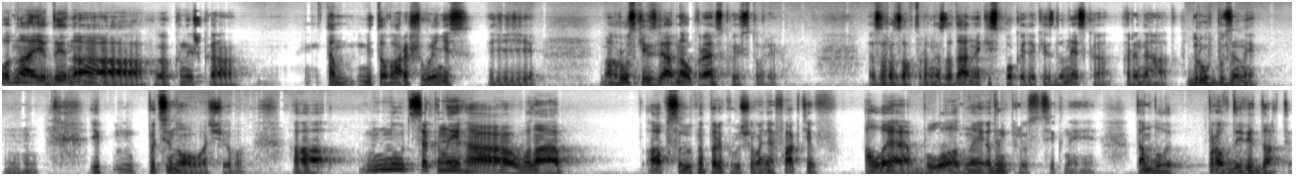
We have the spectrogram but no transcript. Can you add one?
Одна єдина е, книжка, там мій товариш виніс її Руський взгляд на українську історію. Я зараз завтра не згадаю, ну, якийсь покидьок із Донецька, ренегат, друг Бузини. Угу. І поціновувач його. А, ну, ця книга, вона абсолютно перекручування фактів, але було одне, один плюс цієї книги. Там були правдиві дати.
